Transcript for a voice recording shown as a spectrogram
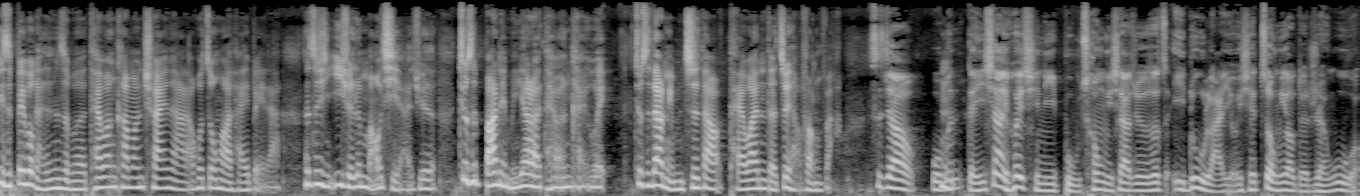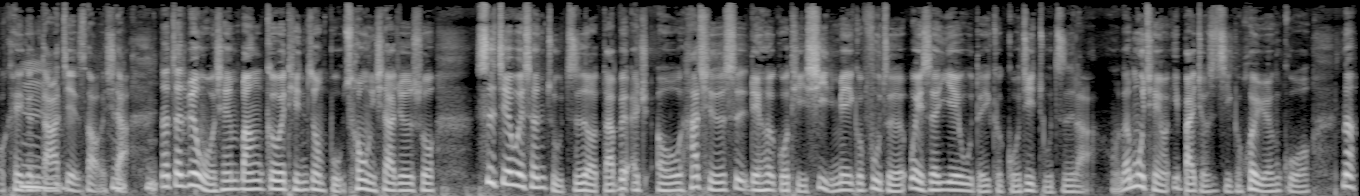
一直被迫改成什么台湾 Come on China 啦，或中华台北啦。那这些医学都毛起来，觉得就是把你们邀来台湾开会，就是让你们知道台湾的最好方法。是叫我们等一下也会请你补充一下，就是说这一路来有一些重要的人物我，可以跟大家介绍一下。嗯嗯嗯、那在这边我先帮各位听众补充一下，就是说世界卫生组织哦 （WHO） 它其实是联合国体系里面一个负责卫生业务的一个国际组织啦。那目前有一百九十几个会员国，那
